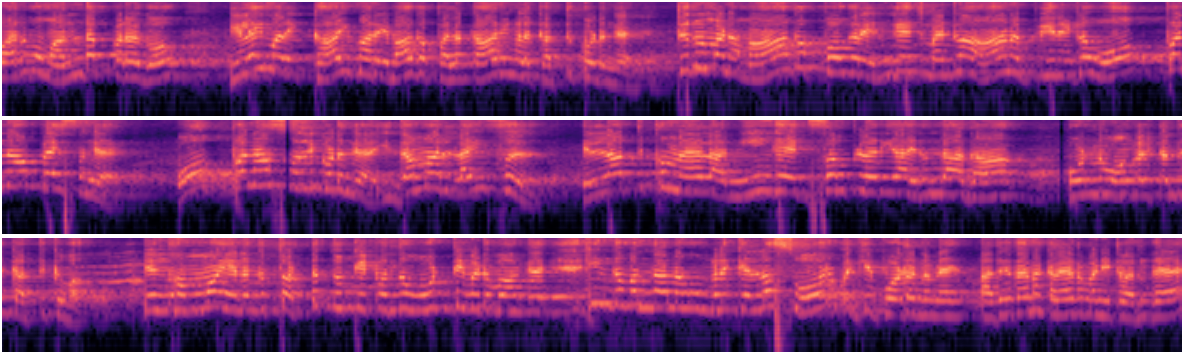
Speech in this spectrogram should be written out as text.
பருவம் வந்த பிறகோ இலைமறை காய்மறைவாக பல காரியங்களை கத்துக் கொடுங்க. திருமணம் ஆக போகிற என்கேஜ்மெண்ட்ல ஆன பீரியட்ல ஓப்பனா பேசுங்க. ஓப்பனா சொல்லி கொடுங்க. இதமா லைஃப் எல்லாத்துக்கும் மேல நீங்க எக்ஸாம்பிளரியா இருந்தாதான் பொண்ணு உங்கள்ட்ட இருந்து கத்துக்குவா. எங்க அம்மா எனக்கு தொட்டு தூக்கிட்டு வந்து ஊட்டி விடுவாங்க. இங்க வந்தா நான் உங்களுக்கு எல்லாம் சோறு வைக்க போடணுமே. அதுக்கு நான் கல்யாணம் பண்ணிட்டு வந்தேன்.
